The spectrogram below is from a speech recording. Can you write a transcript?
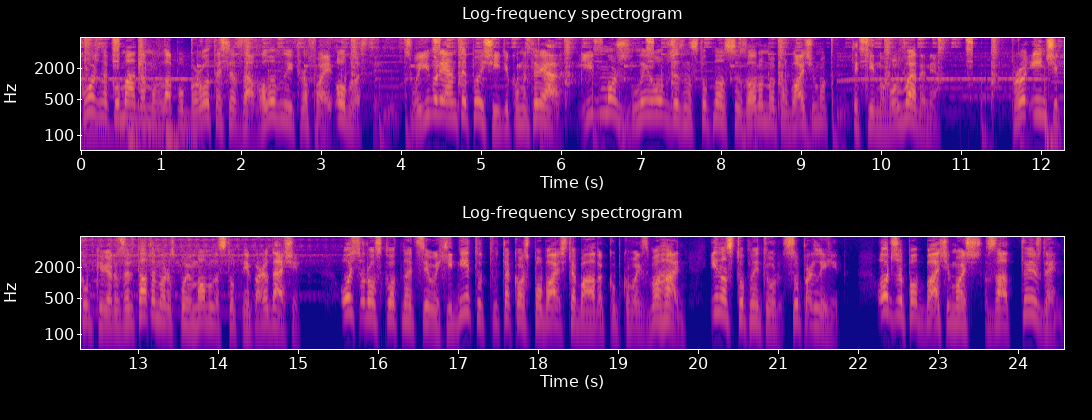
кожна команда могла поборотися за головний трофей області. Свої варіанти пишіть у коментарях, і можливо вже з наступного сезону ми побачимо такі нововведення. Про інші кубкові результати ми розповімо в наступній передачі. Ось розклад на ці вихідні. Тут ви також побачите багато кубкових змагань і наступний тур Суперліги. Отже, побачимось за тиждень.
